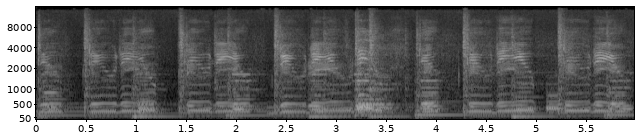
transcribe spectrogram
do do do you, do do you, do do you, do do do do you, do do you,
